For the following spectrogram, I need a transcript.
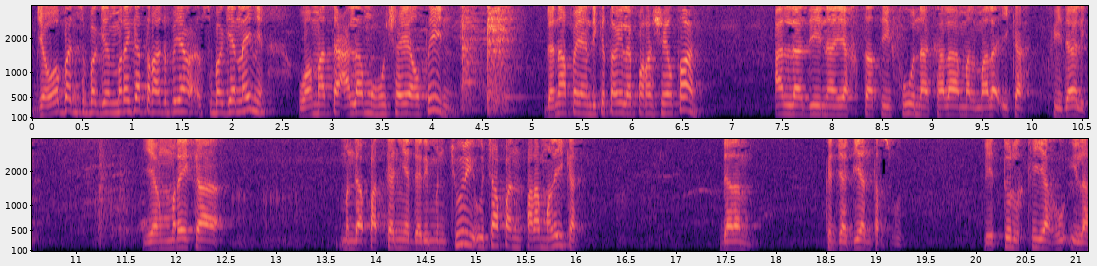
jawaban sebagian mereka terhadap yang sebagian lainnya. Wa ma ta'lamuhu syayatin dan apa yang diketahui oleh para syaitan? Alladzina yakhtatifuna kalamal malaikah fi dalik yang mereka mendapatkannya dari mencuri ucapan para malaikat dalam kejadian tersebut. Litulqiyahu ila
